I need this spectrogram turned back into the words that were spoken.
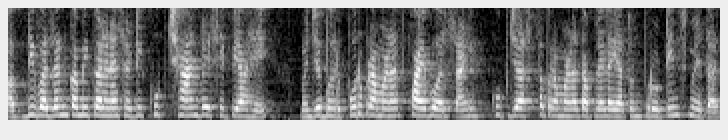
अगदी वजन कमी करण्यासाठी खूप छान रेसिपी आहे. म्हणजे भरपूर प्रमाणात फायबर्स आणि खूप जास्त प्रमाणात आपल्याला यातून प्रोटीन्स मिळतात.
